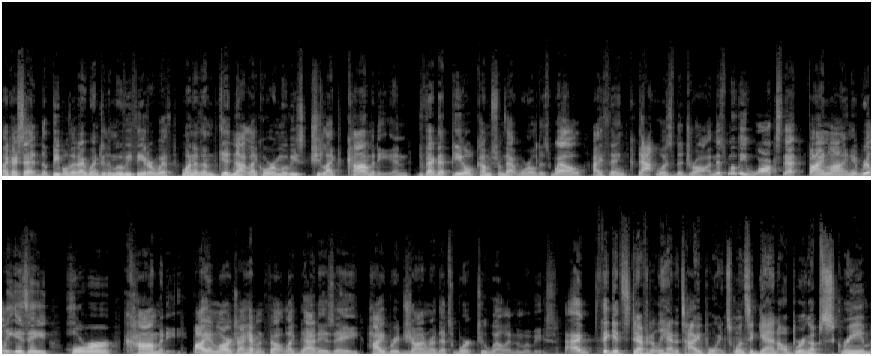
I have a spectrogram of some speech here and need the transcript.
like I said, the people that I went to the movie theater with, one of them did not like horror movies. She liked comedy. And the fact that Peele comes from that world as well, I think that was the draw. And this movie walks that fine line. It really is a horror comedy. By and large, I haven't felt like that is a hybrid genre that's worked too well in the movies. I think it's definitely had its high points. Once again, I'll bring up Scream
